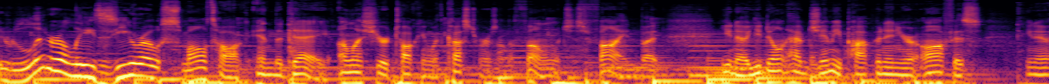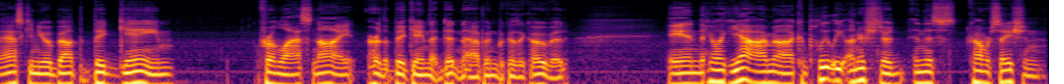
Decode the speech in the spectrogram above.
literally zero small talk in the day, unless you're talking with customers on the phone, which is fine. But, you know, you don't have Jimmy popping in your office, you know, asking you about the big game from last night, or the big game that didn't happen because of COVID. And you're like, yeah, I'm uh, completely uninterested in this conversation.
